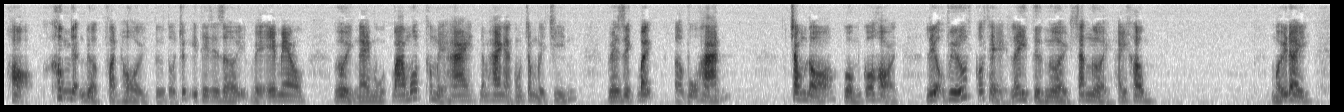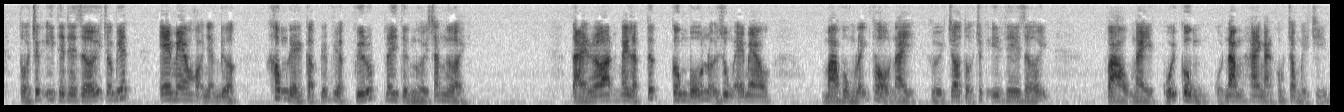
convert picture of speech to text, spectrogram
họ không nhận được phản hồi từ Tổ chức Y tế Thế giới về email gửi ngày 31 tháng 12 năm 2019 về dịch bệnh ở Vũ Hán, trong đó gồm câu hỏi liệu virus có thể lây từ người sang người hay không. Mới đây, Tổ chức Y tế Thế giới cho biết email họ nhận được không đề cập đến việc virus lây từ người sang người. Đài Loan ngay lập tức công bố nội dung email mà vùng lãnh thổ này gửi cho Tổ chức Y tế Thế giới vào ngày cuối cùng của năm 2019.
